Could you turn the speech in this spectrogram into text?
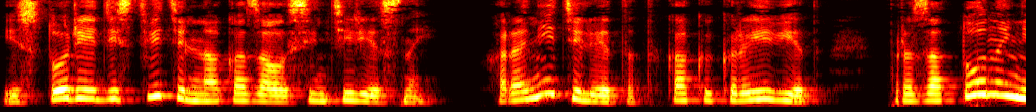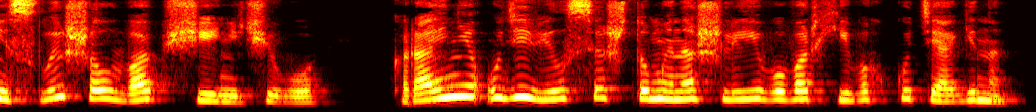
История действительно оказалась интересной. Хранитель этот, как и краевед, про затоны не слышал вообще ничего. Крайне удивился, что мы нашли его в архивах Кутягина.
